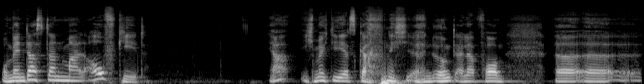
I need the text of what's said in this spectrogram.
Und wenn das dann mal aufgeht, ja, ich möchte jetzt gar nicht in irgendeiner Form äh, äh,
